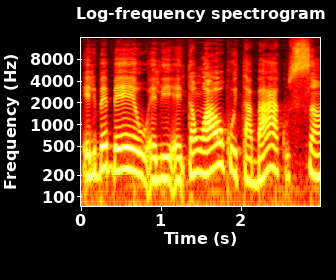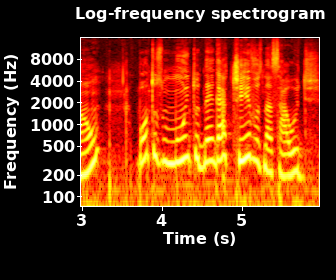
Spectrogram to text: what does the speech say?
Ele bebeu. Ele, então, álcool e tabaco são pontos muito negativos na saúde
